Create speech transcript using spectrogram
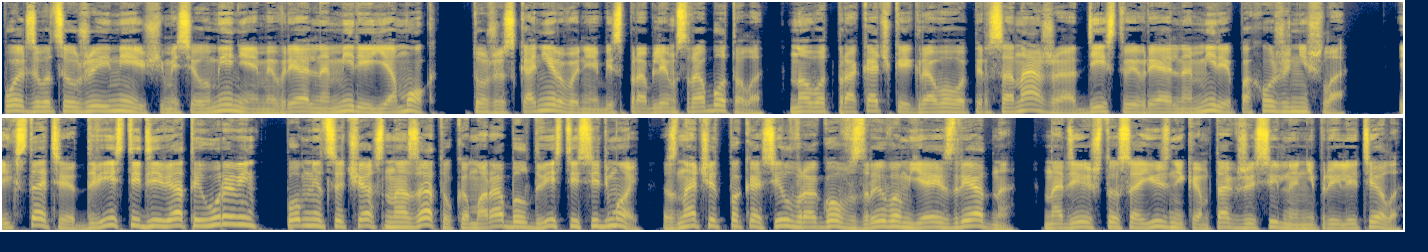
Пользоваться уже имеющимися умениями в реальном мире я мог. Тоже сканирование без проблем сработало. Но вот прокачка игрового персонажа от действий в реальном мире, похоже, не шла. И, кстати, 209 уровень? Помнится, час назад у комара был 207 значит, покосил врагов взрывом я изрядно. Надеюсь, что союзникам так же сильно не прилетело.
